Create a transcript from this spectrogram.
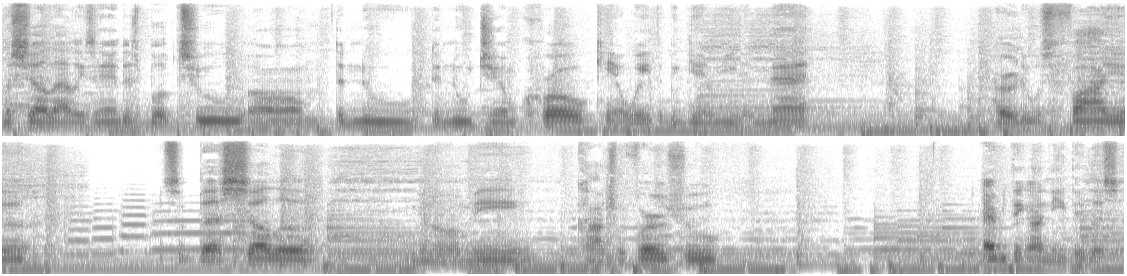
Michelle Alexander's book too. Um, the new, the new Jim Crow. Can't wait to begin reading that. Heard it was fire. It's a bestseller. You know what I mean? Controversial. Everything I need to listen,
